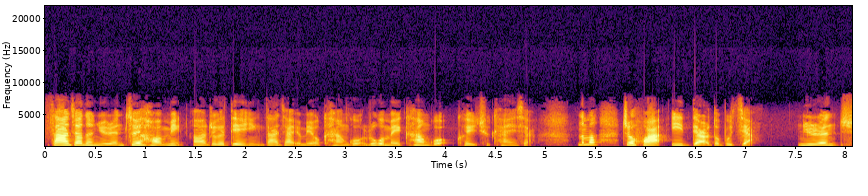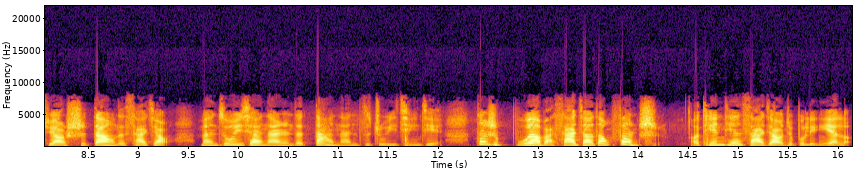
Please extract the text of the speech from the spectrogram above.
撒娇的女人最好命啊！这个电影大家有没有看过？如果没看过，可以去看一下。那么这话一点都不假，女人需要适当的撒娇，满足一下男人的大男子主义情节，但是不要把撒娇当饭吃。啊，天天撒娇就不灵验了。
